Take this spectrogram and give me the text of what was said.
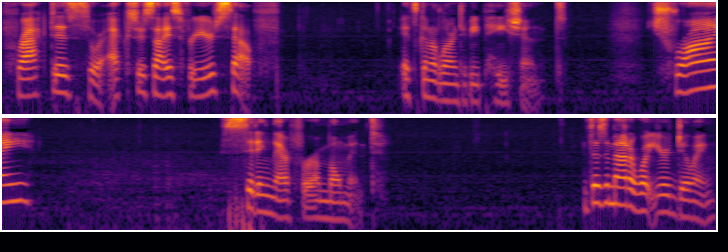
practice or exercise for yourself, it's going to learn to be patient. Try sitting there for a moment. It doesn't matter what you're doing.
